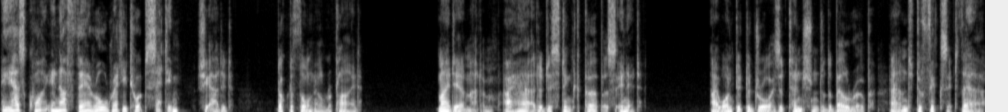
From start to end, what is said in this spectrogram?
He has quite enough there already to upset him, she added. Dr. Thornhill replied, My dear madam, I had a distinct purpose in it. I wanted to draw his attention to the bell rope, and to fix it there.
